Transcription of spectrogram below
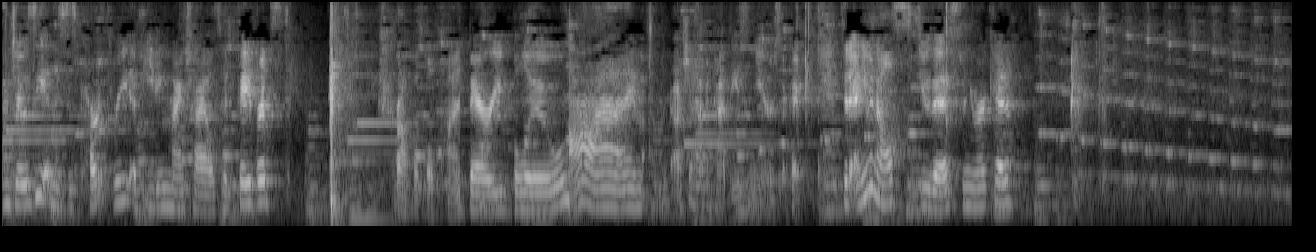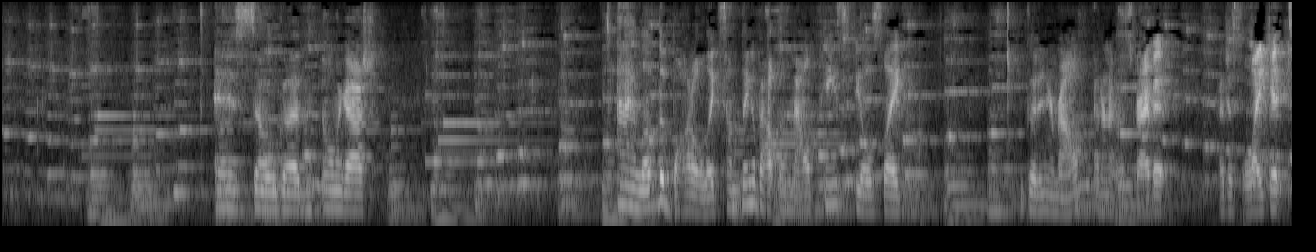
I'm Josie, and this is part three of eating my childhood favorites. Tropical punch, berry blue, lime. Oh my gosh, I haven't had these in years. Okay, did anyone else do this when you were a kid? Is so good. Oh my gosh. And I love the bottle. Like something about the mouthpiece feels like good in your mouth. I don't know how to describe it. I just like it.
